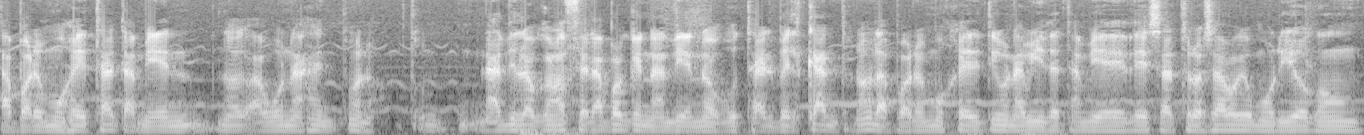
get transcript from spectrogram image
La pobre mujer está también, no, alguna gente, bueno, nadie lo conocerá porque nadie nos gusta el bel canto, ¿no? La pobre mujer tiene una vida también desastrosa porque murió con,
